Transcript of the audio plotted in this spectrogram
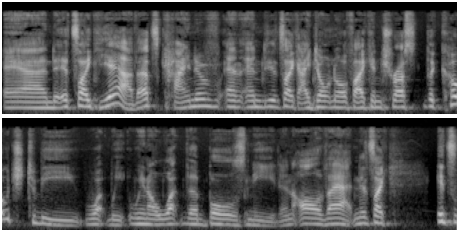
And it's like, yeah, that's kind of and and it's like I don't know if I can trust the coach to be what we you know what the Bulls need and all of that. And it's like it's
